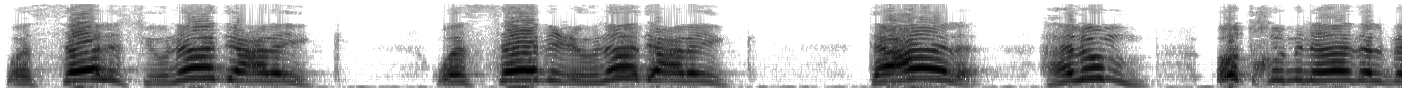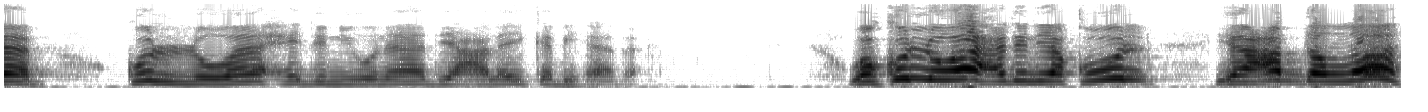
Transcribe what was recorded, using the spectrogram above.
والثالث ينادي عليك والسابع ينادي عليك تعال هلم ادخل من هذا الباب. كل واحد ينادي عليك بهذا. وكل واحد يقول يا عبد الله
